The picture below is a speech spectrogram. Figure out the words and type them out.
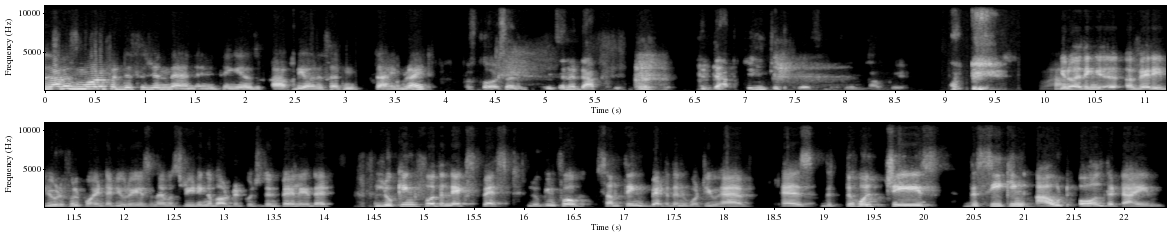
love is more of a decision than anything else uh, beyond a certain time, right? of course, and it's an adapting, adapting to the person that you're in love with. Wow. You know, I think a, a very beautiful point that you raised, and I was reading about it kuch din pehle, that looking for the next best, looking for something better than what you have, has the, the whole chase, the seeking out all the time.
